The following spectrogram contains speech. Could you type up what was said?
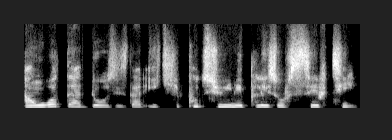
And what that does is that it puts you in a place of safety.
